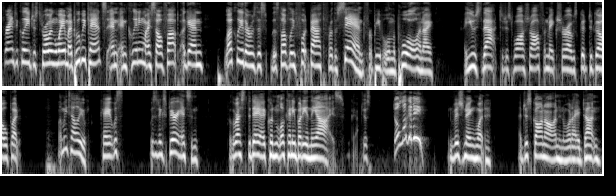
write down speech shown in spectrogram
Frantically just throwing away my poopy pants and, and cleaning myself up. Again, luckily there was this, this lovely foot bath for the sand for people in the pool. And I, I used that to just wash off and make sure I was good to go. But let me tell you, okay, it was, it was an experience. And for the rest of the day, I couldn't look anybody in the eyes. Okay, just don't look at me. Envisioning what had just gone on and what I had done.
